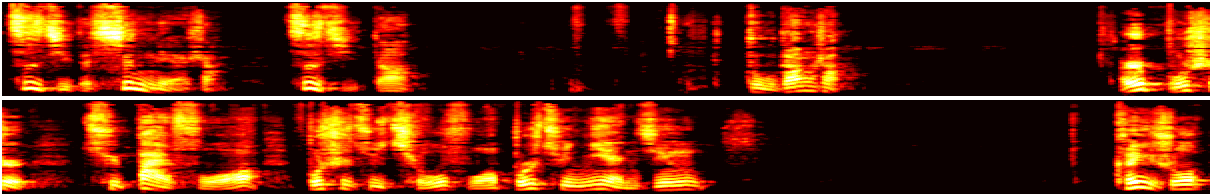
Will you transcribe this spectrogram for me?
自己的信念上，自己的主张上，而不是去拜佛，不是去求佛，不是去念经。可以说，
